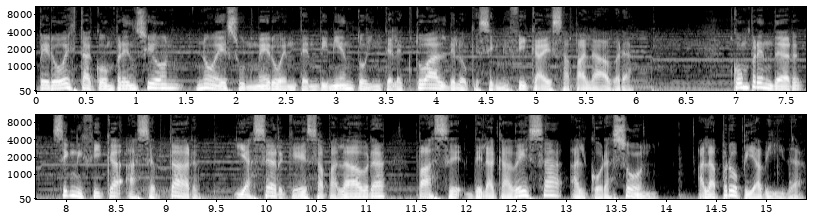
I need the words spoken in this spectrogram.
Pero esta comprensión no es un mero entendimiento intelectual de lo que significa esa palabra. Comprender significa aceptar y hacer que esa palabra pase de la cabeza al corazón, a la propia vida.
